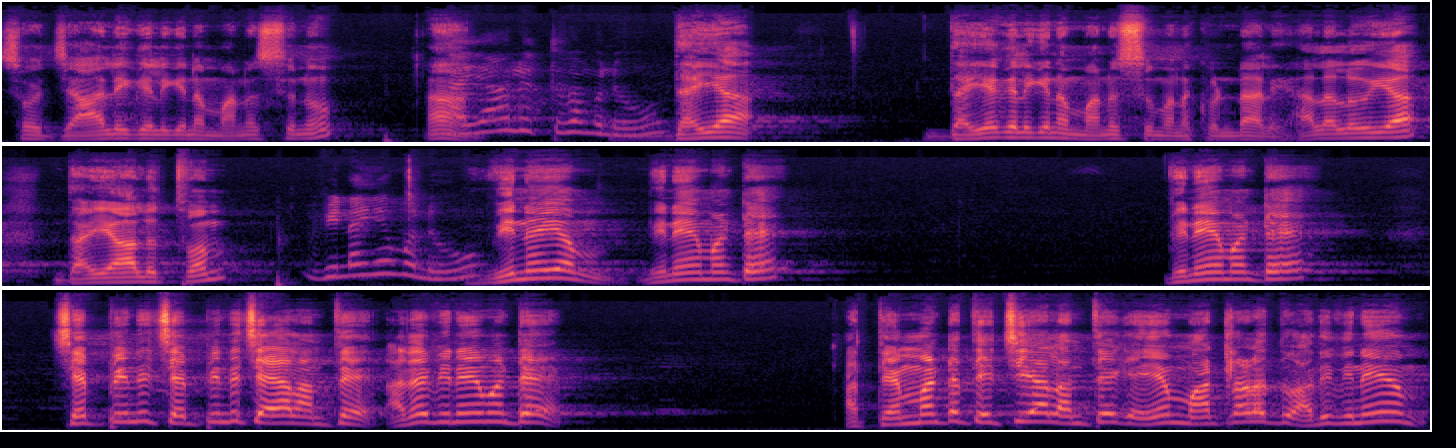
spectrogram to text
సో జాలి కలిగిన మనస్సును దయాలుత్వమును దయ దయ కలిగిన మనస్సు మనకు ఉండాలి హలలుయ దయాలుత్వం వినయమును వినయం. వినయం అంటే వినయం అంటే చెప్పింది చెప్పింది చేయాలి అంతే అదే వినయం అంటే ఆ తెమ్మంటే తెచ్చియాలి అంతే ఏం మాట్లాడద్దు అది వినయం.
